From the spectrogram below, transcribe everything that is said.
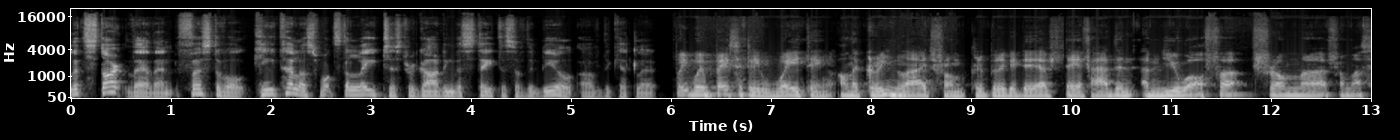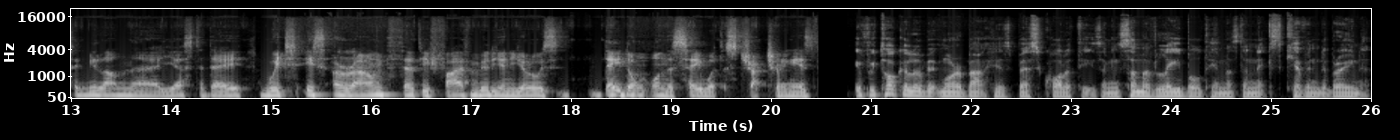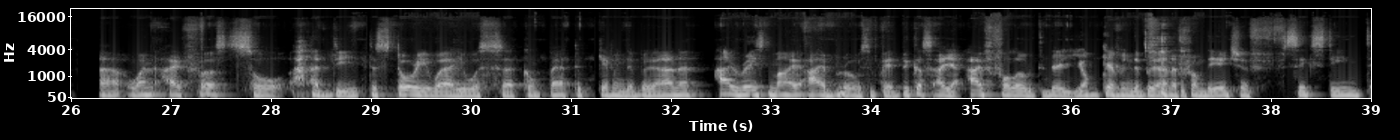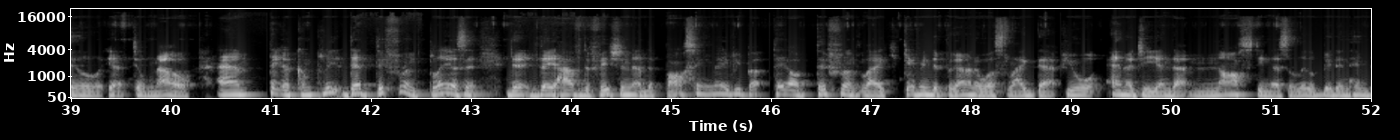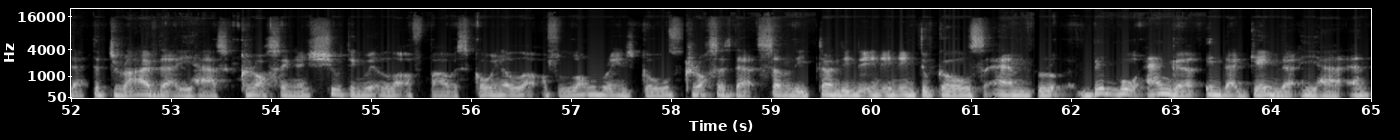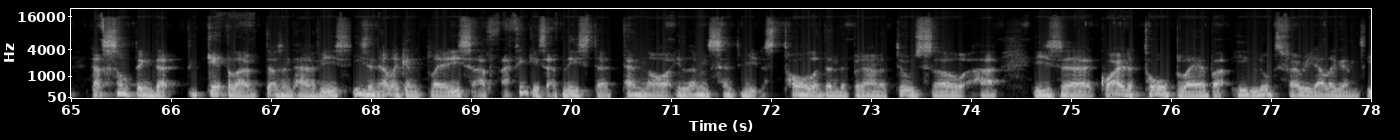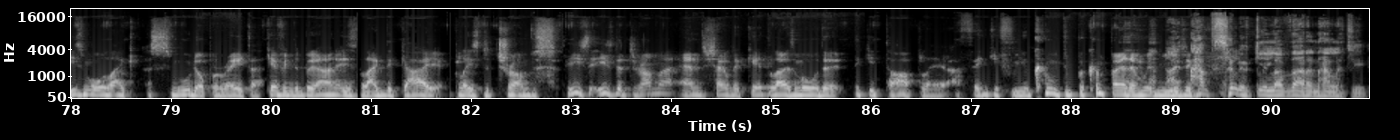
Let's start there then. First of all, can you tell us what's the latest regarding the status of the deal of De Ketelaere? We're basically waiting on a green light from Club Brugge. They have, had an, a new offer from uh, from AC Milan uh, yesterday, which is around 35 million euros. They don't want to say what the structuring is. If we talk a little bit more about his best qualities, I mean, some have labelled him as the next Kevin De Bruyne. Uh, when I first saw the the story where he was uh, compared to Kevin De Bruyne, I raised my eyebrows a bit because I I followed the young Kevin De Bruyne from the age of 16 till yeah till now. And they are complete they're different players. They, they have the vision and the passing maybe but they are different. Like Kevin De Bruyne was like that pure energy and that nastiness a little bit in him that the drive that he has crossing and shooting with a lot of power scoring a lot of long range goals crosses that suddenly turned into in, in, into goals and a bit more anger in that game that he had. And that's something that Ketelaere doesn't have. He's he's an elegant player. He's I think he's at least uh, 10 or 11 centimeters taller than De Bruyne too. So uh, he's uh, quite a tall player, but he looks very elegant. He's more like a smooth operator. Kevin De Bruyne is like the guy who plays the drums. He's he's the drummer, and Charles de Ketelaere is more the, the guitar player. I think if you're going to compare them with music. I absolutely love that analogy.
